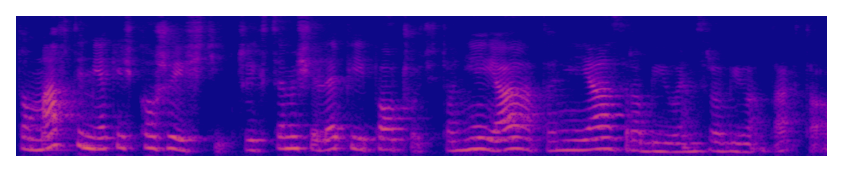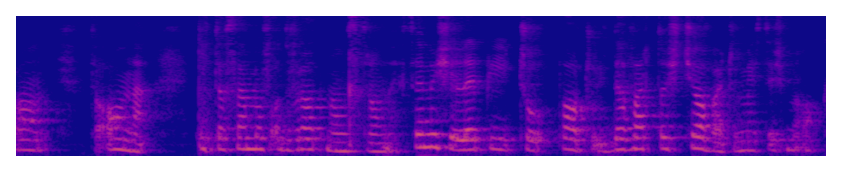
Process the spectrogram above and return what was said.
to ma w tym jakieś korzyści, czyli chcemy się lepiej poczuć. To nie ja, to nie ja zrobiłem, zrobiłam, tak? To on, to ona. I to samo w odwrotną stronę. Chcemy się lepiej poczuć, dowartościować, że my jesteśmy ok,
